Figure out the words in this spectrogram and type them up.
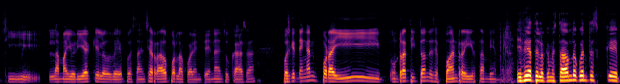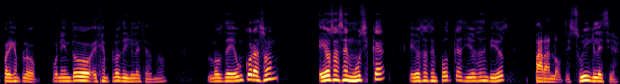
si la mayoría que los ve pues está encerrado por la cuarentena en su casa, pues que tengan por ahí un ratito donde se puedan reír también, ¿verdad? Y fíjate, lo que me está dando cuenta es que, por ejemplo, poniendo ejemplos de iglesias, ¿no? Los de Un Corazón, ellos hacen música, ellos hacen podcast y ellos hacen videos para los de su iglesia.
